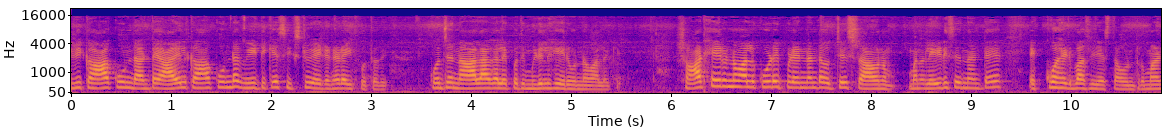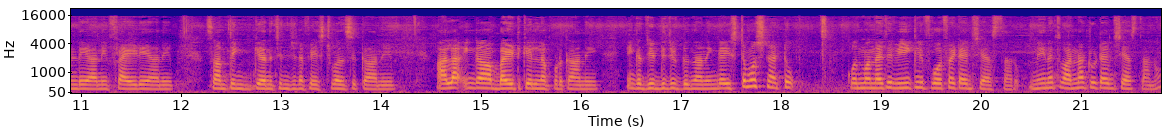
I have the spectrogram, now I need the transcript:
ఇవి కాకుండా అంటే ఆయిల్ కాకుండా వీటికే సిక్స్ టు ఎయిట్ హండ్రెడ్ అయిపోతుంది. కొంచెం నాలాగా లేకపోతే మిడిల్ హెయిర్ ఉన్న వాళ్ళకి. షార్ట్ హెయిర్ ఉన్న వాళ్ళు కూడా ఇప్పుడు ఏంటంటే వచ్చేసి శ్రావణం. మన లేడీస్ ఏంటంటే ఎక్కువ హెడ్ బాత్లు చేస్తూ ఉంటారు. మండే అని ఫ్రైడే అని సంథింగ్ కానీ చిన్న చిన్న ఫెస్టివల్స్ కానీ అలా ఇంకా బయటికి వెళ్ళినప్పుడు కానీ ఇంకా జిడ్డు జిడ్డు కానీ ఇంకా ఇష్టం వచ్చినట్టు కొంతమంది అయితే వీక్లీ ఫోర్ ఫైవ్ టైమ్స్ చేస్తారు. నేనైతే వన్ ఆర్ టూ టైమ్స్ చేస్తాను.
